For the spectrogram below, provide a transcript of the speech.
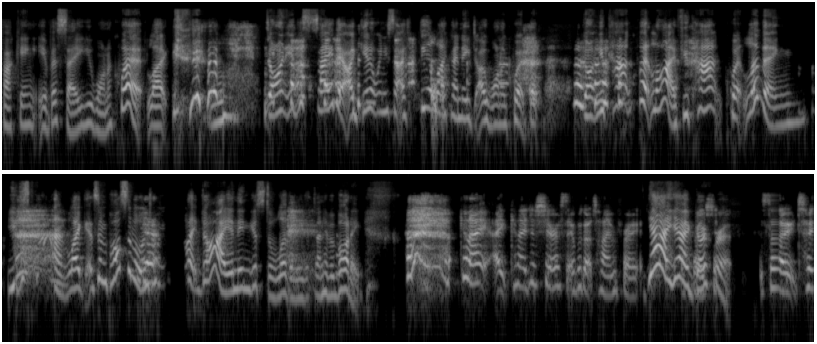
fucking ever say you want to quit. Like, mm. don't ever say that. I get it when you say, I feel like I need to, I want to quit, but don't, you can't quit life. You can't quit living. You just can't. Like, it's impossible yeah. until you like die and then you're still living. You just don't have a body. Can I, I can I just share? Have we got time for it? Yeah, yeah, go for it. So, to,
